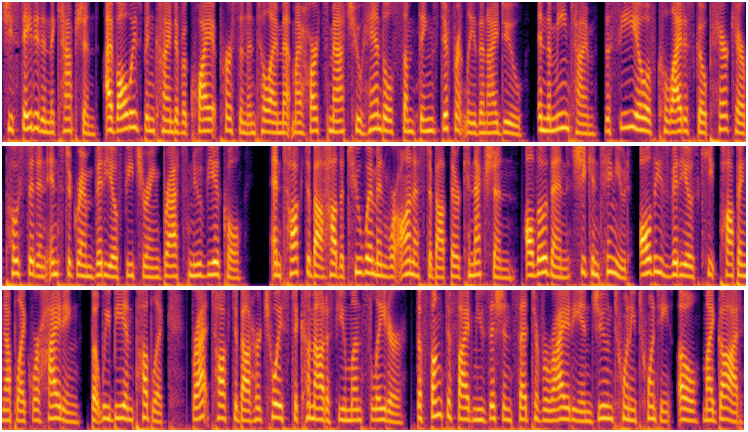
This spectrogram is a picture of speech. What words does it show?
She stated in the caption, I've always been kind of a quiet person until I met my heart's match who handles some things differently than I do. In the meantime, the CEO of Kaleidoscope Haircare posted an Instagram video featuring Brat's new vehicle, and talked about how the two women were honest about their connection. Although then, she continued, all these videos keep popping up like we're hiding, but we be in public. Brat talked about her choice to come out a few months later. The Funkdafied musician said to Variety in June 2020, Oh, my god,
